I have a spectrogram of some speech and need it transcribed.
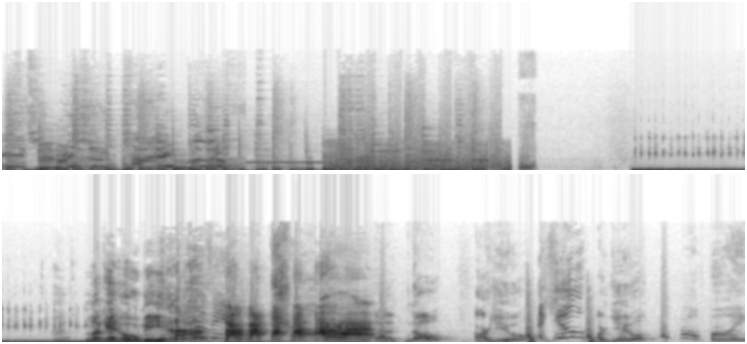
It's wizard time, mother. Look at Ubi. Uh, no? Are you? Are you? Are you? Oh boy.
